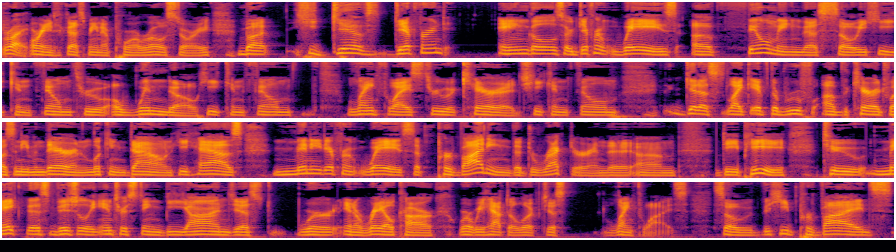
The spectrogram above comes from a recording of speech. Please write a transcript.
Right. Orient Express being a Poirot story, but he gives different angles or different ways of filming this so he can film through a window. He can film lengthwise through a carriage. He can film get us like if the roof of the carriage wasn't even there and looking down he has many different ways of providing the director and the um, dp to make this visually interesting beyond just we're in a rail car where we have to look just lengthwise. So he provides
